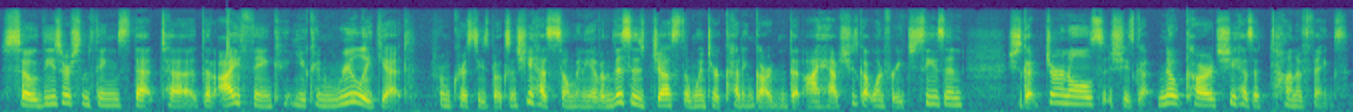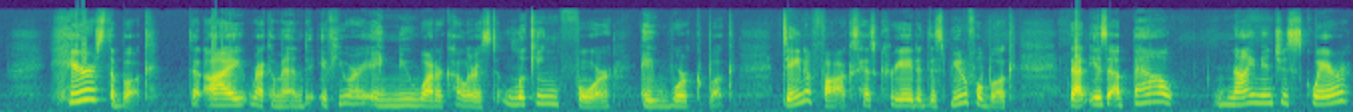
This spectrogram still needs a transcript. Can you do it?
So these are some things that uh, that I think you can really get from Kristy's books, and she has so many of them. This is just the winter cutting garden that I have. She's got one for each season. She's got journals. She's got note cards. She has a ton of things. Here's the book that I recommend if you are a new watercolorist looking for a workbook. Dana Fox has created this beautiful book that is about nine inches square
